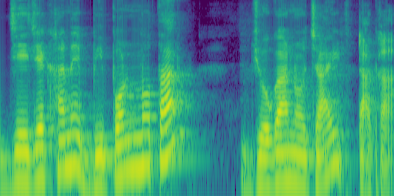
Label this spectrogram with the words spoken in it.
যে যেখানে বিপন্নতার যোগানো চাই টাকা।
